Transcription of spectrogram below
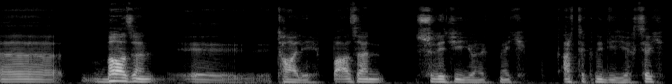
e, bazen e, talih, bazen süreci yönetmek, artık ne diyeceksek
